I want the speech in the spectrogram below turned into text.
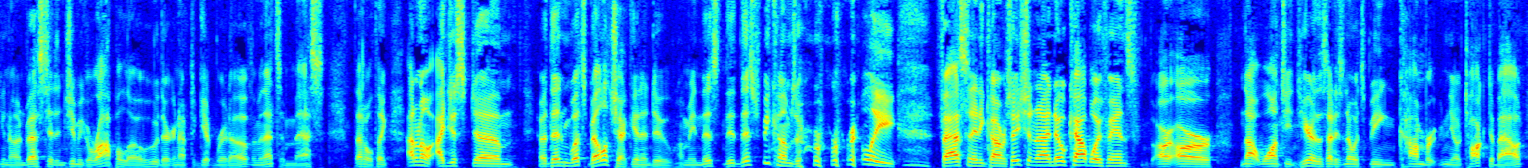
you know, invested in Jimmy Garoppolo, who they're going to have to get rid of. I mean, that's a mess. That whole thing. I don't know. I just um, then what's Belichick going to do? I mean, this this becomes a really fascinating conversation. And I know Cowboy fans are, are not wanting to hear this. I just know it's being conver- you know talked about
